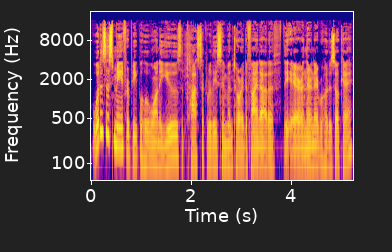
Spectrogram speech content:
What does this mean for people who want to use the toxic release inventory to find out if the air in their neighborhood is okay?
